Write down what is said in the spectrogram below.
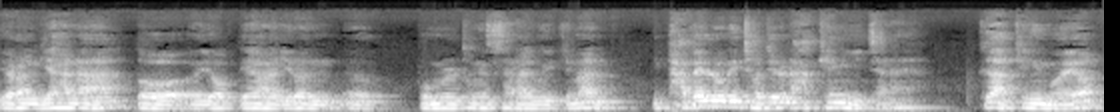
열왕기 하나 또 역대하 이런 어, 본문을 통해서 잘 알고 있지만 이 바벨론이 저지른 악행이 있잖아요. 그 악행이 뭐예요?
